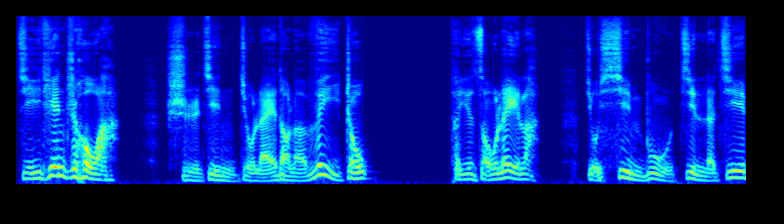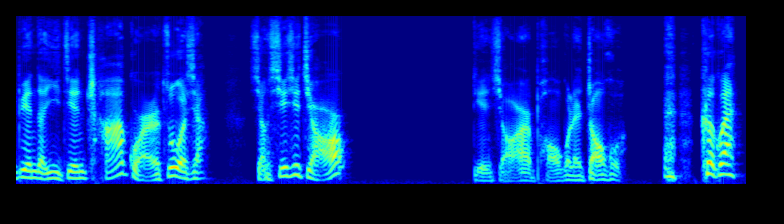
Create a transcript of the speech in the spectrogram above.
几天之后啊，史进就来到了魏州，他也走累了，就信步进了街边的一间茶馆坐下，想歇歇脚。店小二跑过来招呼：“哎，客官，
